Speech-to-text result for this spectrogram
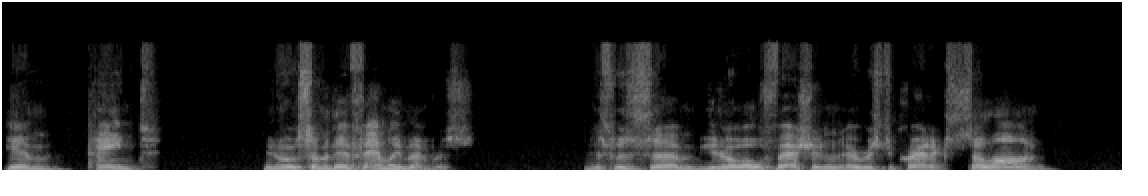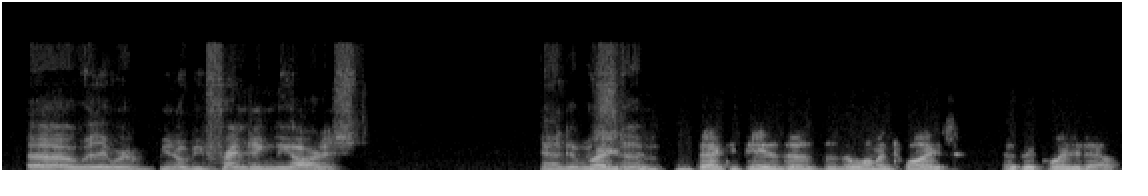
him paint, you know, some of their family members. This was um, you know old-fashioned aristocratic salon, uh, where they were you know befriending the artist. and it was Right. um, In fact, he painted the, the, the woman twice, as they pointed out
